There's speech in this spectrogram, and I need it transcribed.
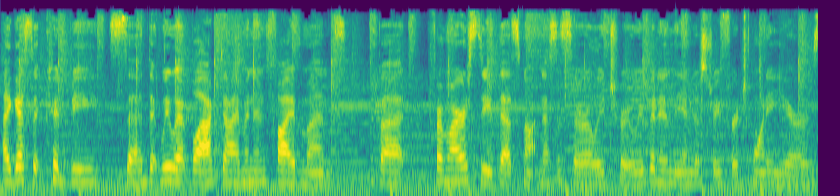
I guess it could be said that we went black diamond in five months but from our seat, that's not necessarily true. We've been in the industry for 20 years,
